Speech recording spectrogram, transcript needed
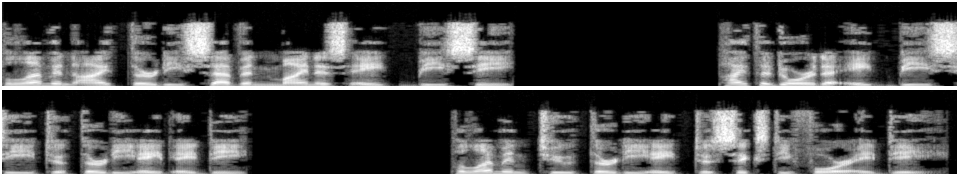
Polemon I 37–8 BC Pythodorida 8 BC to 38 AD Polemon II 38–64 AD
